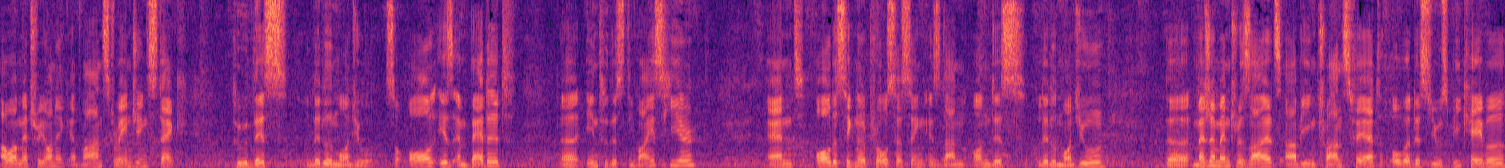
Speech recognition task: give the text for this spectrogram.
our Metirionic advanced ranging stack to this little module. So all is embedded uh, into this device here and all the signal processing is done on this little module. The measurement results are being transferred over this USB cable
